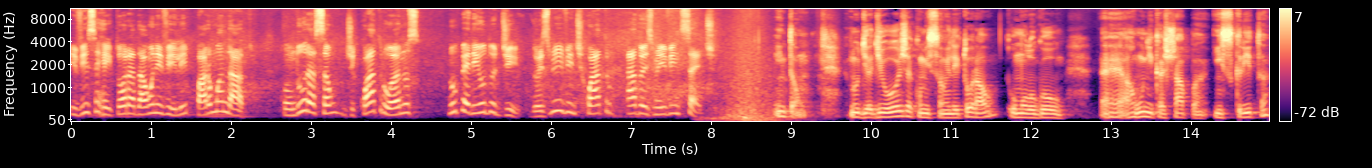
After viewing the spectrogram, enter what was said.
e vice-reitora da Univille para o mandato, com duração de quatro anos no período de 2024 a 2027. Então, no dia de hoje, a comissão eleitoral homologou é a única chapa inscrita,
